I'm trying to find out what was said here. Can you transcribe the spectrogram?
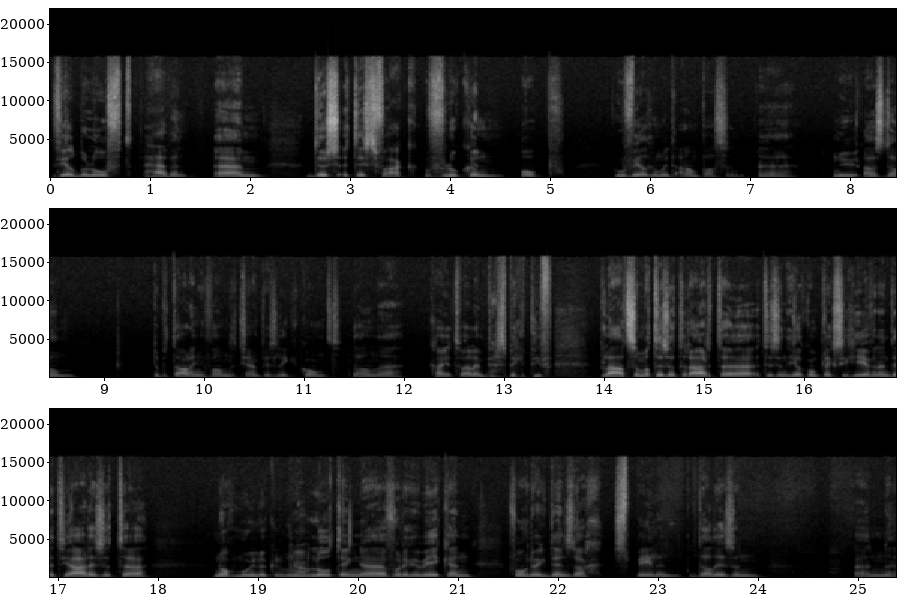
veel beloofd hebben. Ehm, dus het is vaak vloeken op hoeveel je moet aanpassen. Eh, nu, als dan de betaling van de Champions League komt, dan eh, kan je het wel in perspectief plaatsen. Maar het is uiteraard eh, het is een heel complex gegeven en dit jaar is het eh, nog moeilijker. Ja. Loting vorige week en volgende week dinsdag spelen, dat is een, een,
